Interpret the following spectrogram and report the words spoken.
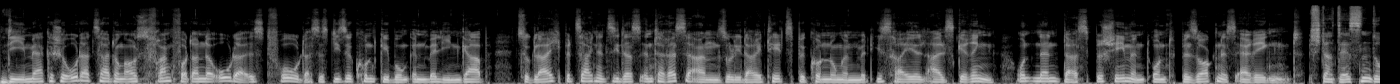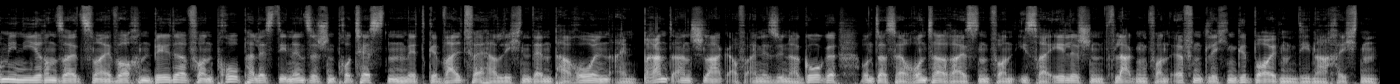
Die Märkische Oder-Zeitung aus Frankfurt an der Oder ist froh, dass es diese Kundgebung in Berlin gab. Zugleich bezeichnet sie das Interesse an Solidaritätsbekundungen mit Israel als gering und nennt das beschämend und besorgniserregend. Stattdessen dominieren seit zwei Wochen Bilder von pro-palästinensischen Protesten mit gewaltverherrlichenden Parolen, ein Brandanschlag auf eine Synagoge und das Herunterreißen von israelischen Flaggen von öffentlichen Gebäuden die Nachrichten.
